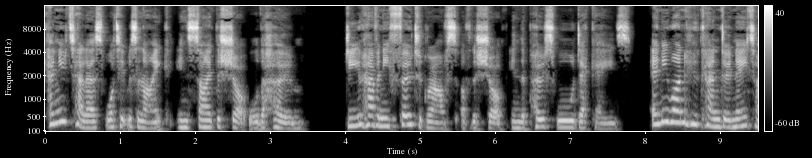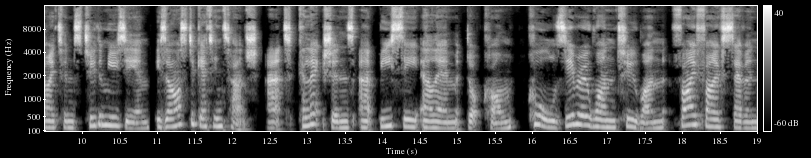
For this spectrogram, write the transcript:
Can you tell us what it was like inside the shop or the home? Do you have any photographs of the shop in the post-war decades? Anyone who can donate items to the museum is asked to get in touch at collections at bclm.com, call 0121 557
